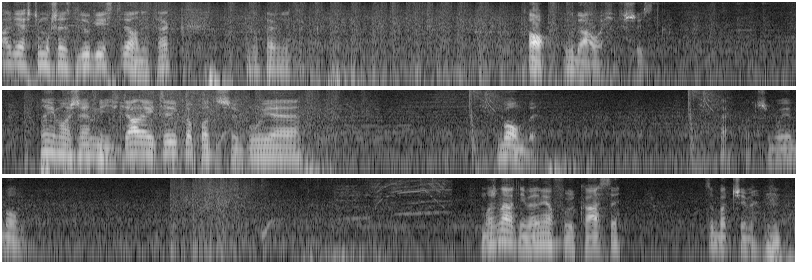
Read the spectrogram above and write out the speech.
Ale jeszcze muszę z drugiej strony, tak? No pewnie tak. O, udało się wszystko. No i możemy iść dalej, tylko potrzebuję... Bomby. Tak, potrzebuję bomby. Może nawet nie będę miał full kasy. Zobaczymy.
